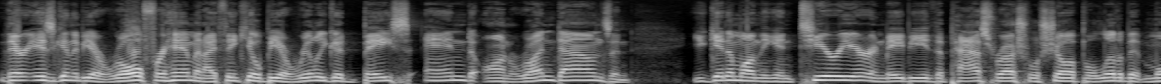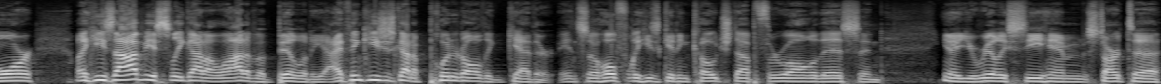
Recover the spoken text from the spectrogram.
there is going to be a role for him, and I think he'll be a really good base end on rundowns and you get him on the interior and maybe the pass rush will show up a little bit more. Like he's obviously got a lot of ability. I think he's just got to put it all together. And so hopefully he's getting coached up through all of this and you know, you really see him start to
